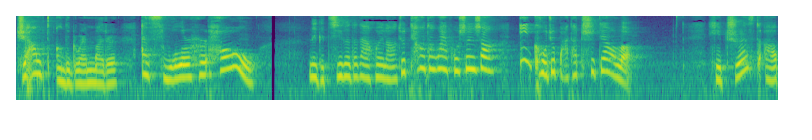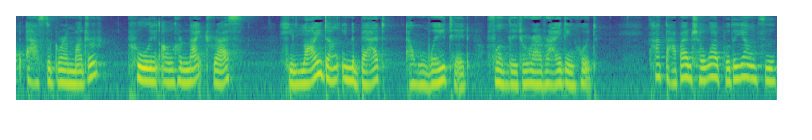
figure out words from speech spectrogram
jumped on the grandmother and swallowed her whole。那个饥饿的大灰狼就跳到外婆身上，一口就把它吃掉了。He dressed up as the grandmother, pulling on her night dress. He lay down in the bed and waited for Little Red Riding Hood。他打扮成外婆的样子，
